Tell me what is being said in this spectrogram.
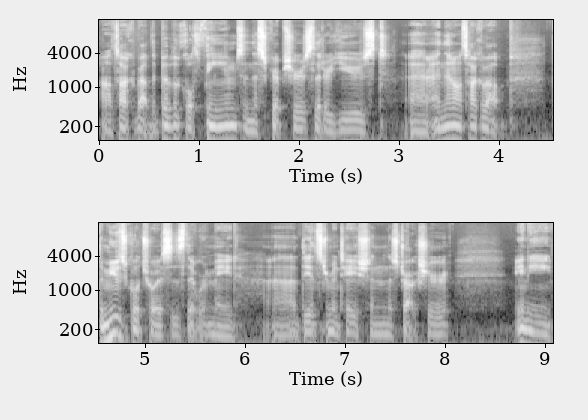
I'll talk about the biblical themes and the scriptures that are used, uh, and then I'll talk about the musical choices that were made, uh, the instrumentation, the structure, any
